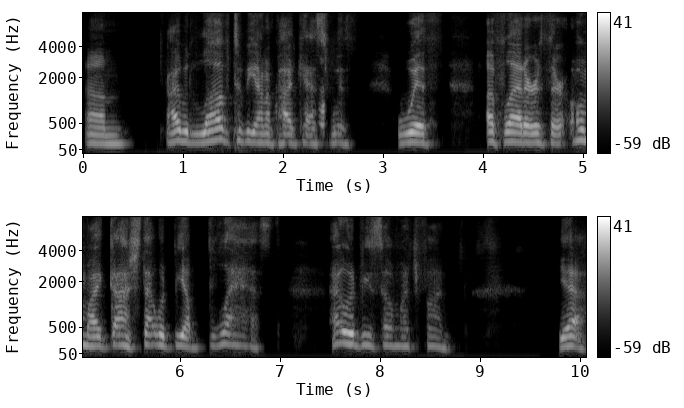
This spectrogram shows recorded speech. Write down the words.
Um, I would love to be on a podcast with with a flat earther. Oh my gosh, that would be a blast. That would be so much fun. Yeah.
